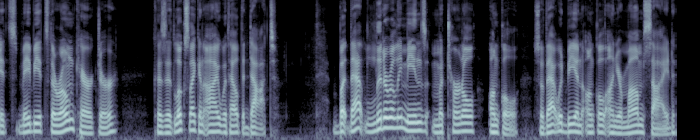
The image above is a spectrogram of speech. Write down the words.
It's maybe it's their own character cuz it looks like an I without the dot. But that literally means maternal uncle. So that would be an uncle on your mom's side.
